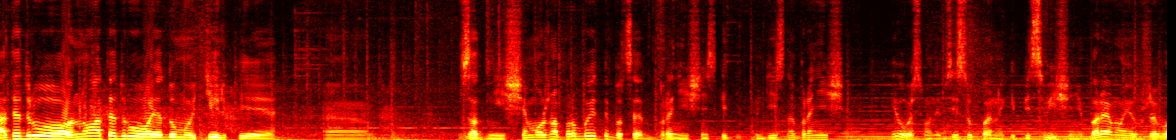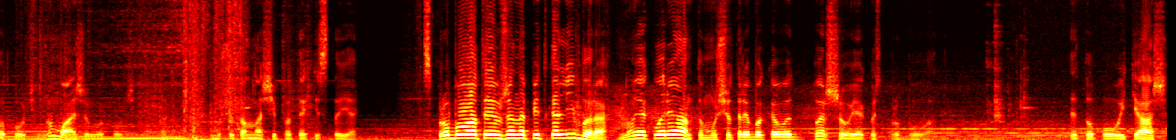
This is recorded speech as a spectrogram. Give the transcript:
А те другого, ну а те другого, я думаю, тільки е, за дніще можна пробити, бо це бронічницьке, ді- дійсно броніще. І ось вони, всі суперники підсвічені. Беремо їх вже в оточенні. Ну майже в оточенні, так. Тому що там наші потехи стоять. Спробувати вже на підкаліберах, ну як варіант, тому що треба КВ першого якось пробувати. Це топовий тяж,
